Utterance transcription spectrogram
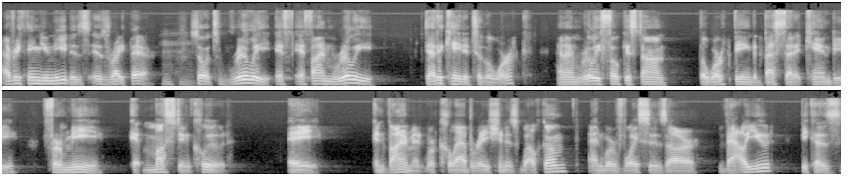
Everything you need is is right there. Mm-hmm. So it's really if if I'm really dedicated to the work and I'm really focused on the work being the best that it can be, for me, it must include a environment where collaboration is welcome and where voices are valued because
